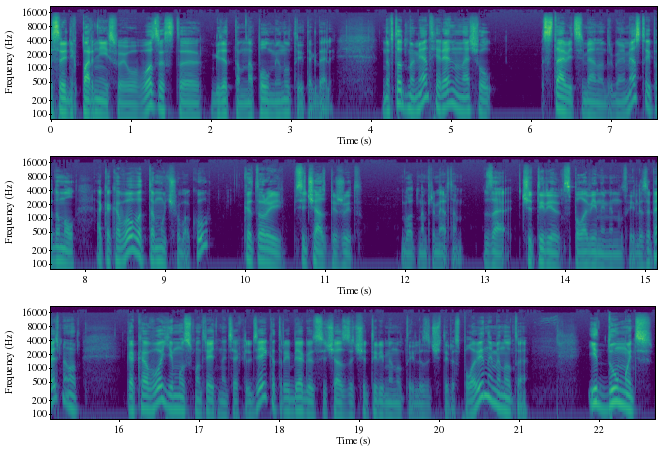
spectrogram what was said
средних парней своего возраста где-то там на полминуты и так далее. Но в тот момент я реально начал ставить себя на другое место и подумал, а каково вот тому чуваку, который сейчас бежит, вот, например, там, за четыре с половиной минуты или за пять минут, каково ему смотреть на тех людей, которые бегают сейчас за 4 минуты или за четыре с половиной минуты, и думать,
